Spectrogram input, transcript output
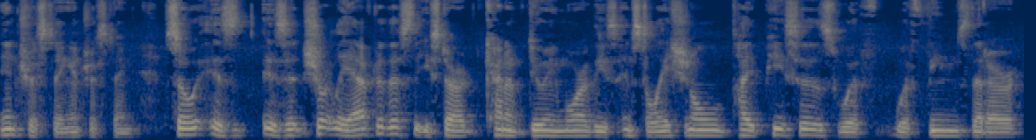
Interesting, interesting. So is is it shortly after this that you start kind of doing more of these installational type pieces with with themes that are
